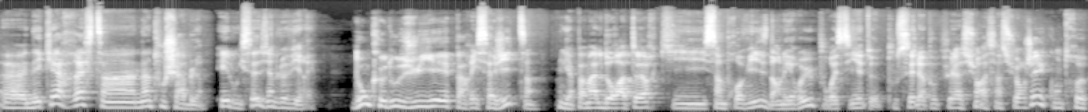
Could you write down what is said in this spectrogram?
Euh, Necker reste un intouchable, et Louis XVI vient de le virer. Donc le 12 juillet, Paris s'agite, il y a pas mal d'orateurs qui s'improvisent dans les rues pour essayer de pousser la population à s'insurger contre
